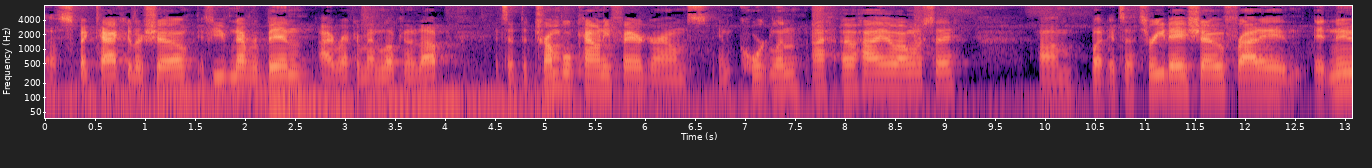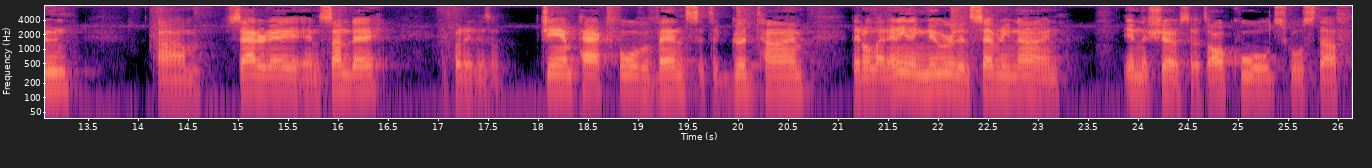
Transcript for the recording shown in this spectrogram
a spectacular show. If you've never been, I recommend looking it up. It's at the Trumbull County Fairgrounds in Cortland, Ohio, I want to say. Um, but it's a three day show Friday at noon, um, Saturday, and Sunday. But it is a jam packed full of events. It's a good time. They don't let anything newer than 79 in the show, so it's all cool, old school stuff.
